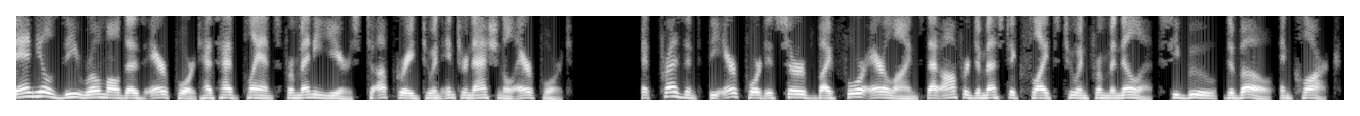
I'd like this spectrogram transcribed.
Daniel Z. Romualdez Airport has had plans, for many years, to upgrade to an international airport. At present, the airport is served by four airlines that offer domestic flights to and from Manila, Cebu, Davao, and Clark.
